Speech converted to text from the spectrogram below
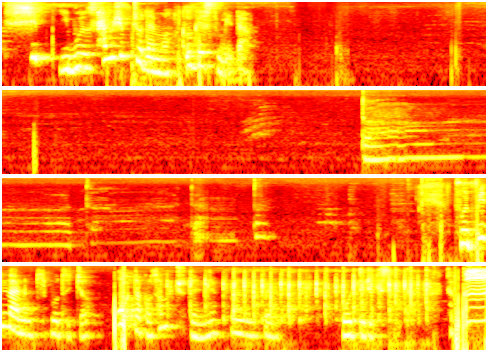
12분 30초 되면 끄겠습니다. 불빛 나는 키보드죠. 어, 잠깐 30초 됐네. 빨리 빨리 보여드리겠습니다. 자, 끝!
